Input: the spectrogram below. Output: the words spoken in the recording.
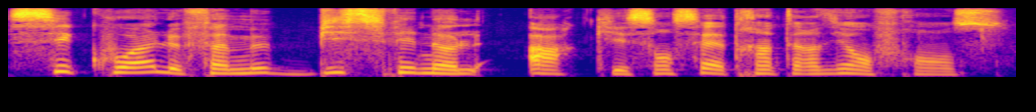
C'est quoi le fameux bisphénol A qui est censé être interdit en France?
